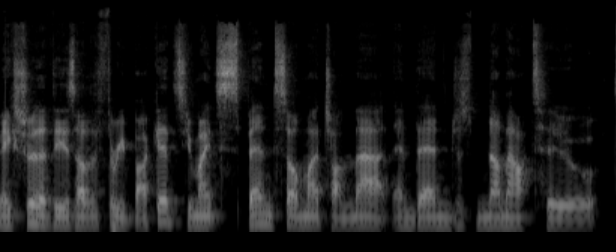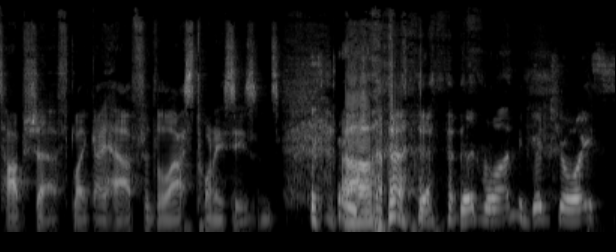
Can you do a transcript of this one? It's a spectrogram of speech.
make sure that these other three buckets, you might spend so much on that and then just numb out to Top Chef like I have for the last 20 seasons. Uh, good one. Good choice.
